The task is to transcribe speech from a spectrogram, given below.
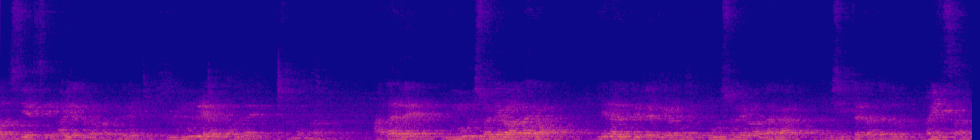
ಒಂದು ಸೇರಿಸಿ ಐದು ಅಂತ ಮಾಡ್ತಾ ಇದ್ದೀನಿ ಈ ಮೂರು ಏನಾಗ್ತವೆ ಅಂದರೆ ಹಾಗಾದರೆ ಈ ಮೂರು ಸೊನ್ನೆಗಳಾದಾಗ ಏನಾಗುತ್ತೆ ವಿದ್ಯಾರ್ಥಿಗಳೇ ಮೂರು ಸೊನ್ನೆಗಳಾದಾಗ ನಮಗೆ ಸಿಗ್ತಕ್ಕಂಥದ್ದು ಐದು ಸಾವಿರ.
